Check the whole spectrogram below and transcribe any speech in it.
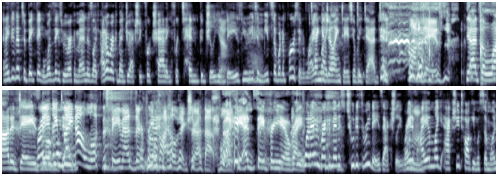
And I think that's a big thing. One of the things we recommend is like, I don't recommend you actually for chatting for 10 gajillion no. days. You right. need to meet someone in person, right? 10 like, gajillion days, you'll be dead. a lot of days. yeah, it's a lot of days. Right. They might not look the same as their profile yeah. picture at that point. Right. And same for you, right? what I would recommend is two to three days, actually, right? Mm-hmm. If I am like actually talking with someone,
